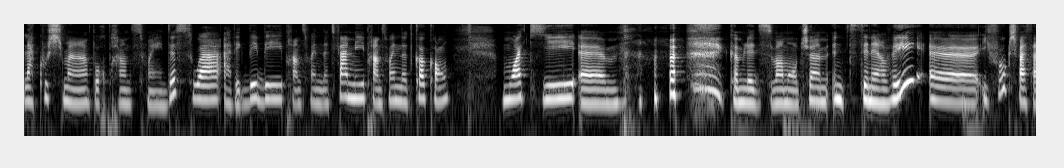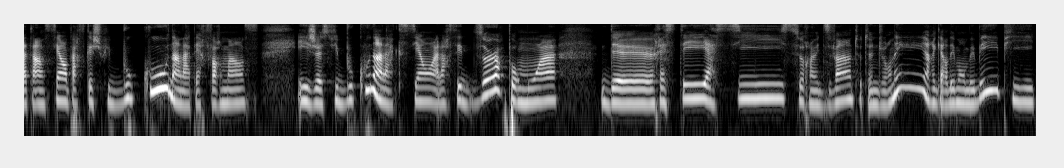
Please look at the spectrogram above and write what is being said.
l'accouchement pour prendre soin de soi avec bébé, prendre soin de notre famille, prendre soin de notre cocon. Moi qui est, euh, comme le dit souvent mon chum, une petite énervée, euh, il faut que je fasse attention parce que je suis beaucoup dans la performance et je suis beaucoup dans l'action. Alors c'est dur pour moi de rester assis sur un divan toute une journée, à regarder mon bébé, puis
